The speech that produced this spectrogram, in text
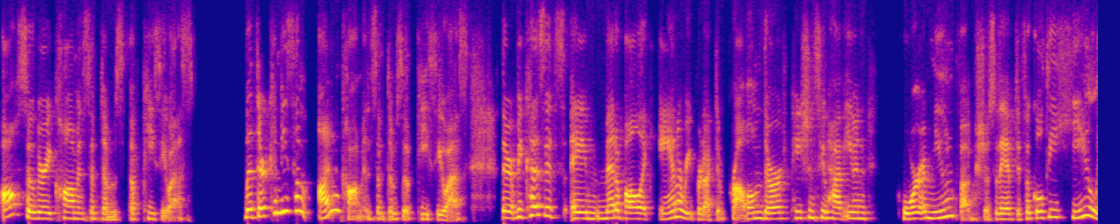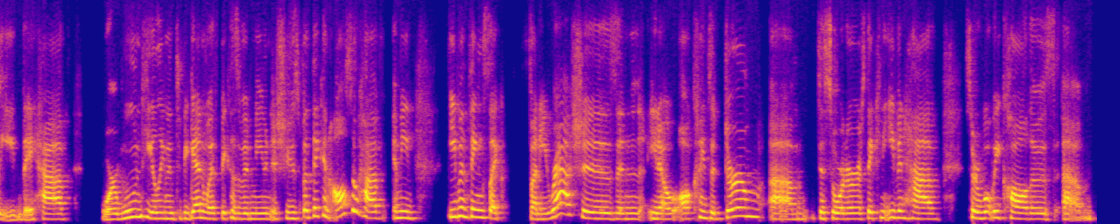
also very common symptoms of PCOS. But there can be some uncommon symptoms of PCOS. There, because it's a metabolic and a reproductive problem, there are patients who have even poor immune function. So they have difficulty healing. They have poor wound healing and to begin with because of immune issues, but they can also have, I mean, even things like funny rashes and you know all kinds of derm um, disorders. They can even have sort of what we call those um,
